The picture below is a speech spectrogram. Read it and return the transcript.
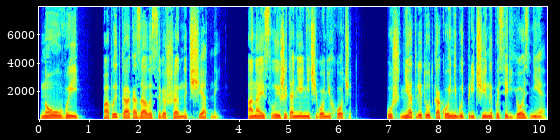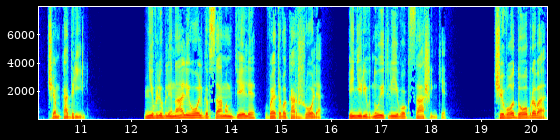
Но, увы, попытка оказалась совершенно тщетной. Она и слышать о ней ничего не хочет. Уж нет ли тут какой-нибудь причины посерьезнее, чем кадриль? Не влюблена ли Ольга в самом деле в этого Коржоля? и не ревнует ли его к Сашеньке. Чего доброго?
